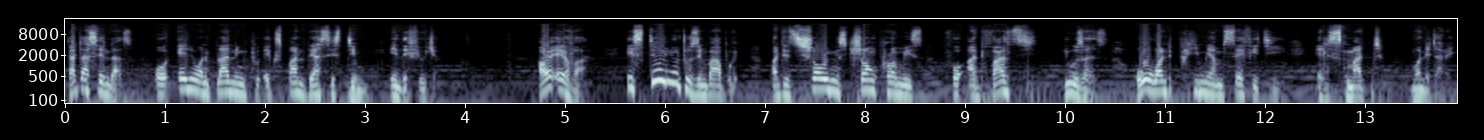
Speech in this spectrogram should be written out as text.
data centers, or anyone planning to expand their system in the future. However, it's still new to Zimbabwe, but it's showing strong promise for advanced users who want premium safety and smart monitoring.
